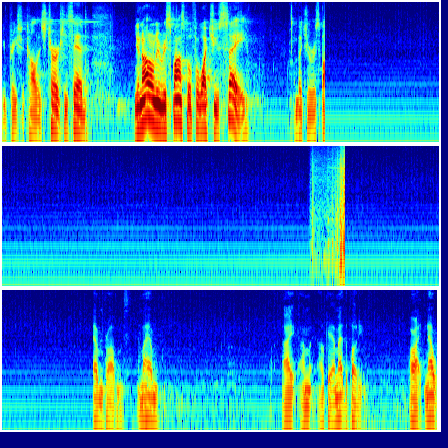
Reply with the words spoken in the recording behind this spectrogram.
he preached at College Church. He said, "You're not only responsible for what you say, but you're responsible." Having problems. Am I having? I, I'm okay. I'm at the podium. All right. Now,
